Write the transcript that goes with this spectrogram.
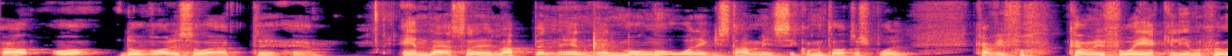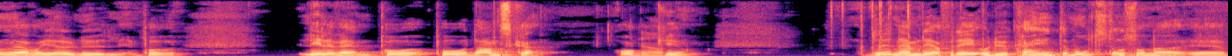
Ja, och då var det så att eh, en läsare lappen, en, en mångårig stammis i kommentatorspåret. Kan vi få, kan vi få Ekeliv att sjunga Vad gör du nu på lille vän på, på danska? Och ja. eh, det nämnde jag för dig. Och du kan ju inte motstå sådana eh,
